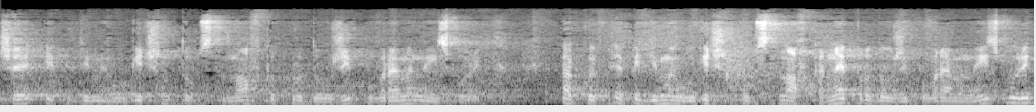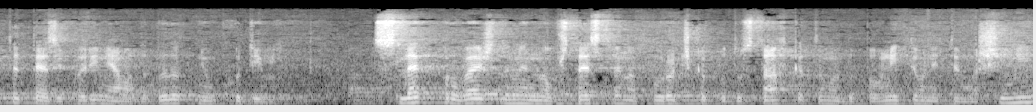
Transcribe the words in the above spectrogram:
че епидемиологичната обстановка продължи по време на изборите. Ако епидемиологичната обстановка не продължи по време на изборите, тези пари няма да бъдат необходими. След провеждане на обществена поръчка по доставката на допълнителните машини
